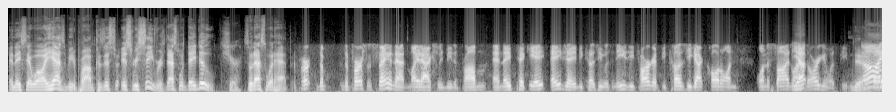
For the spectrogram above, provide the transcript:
And they said, well, he has to be the problem because it's, it's receivers. That's what they do. Sure. So that's what happened. per, the the person saying that might actually be the problem, and they pick A- AJ because he was an easy target because he got caught on on the sidelines Yep. arguing with people. No, I,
